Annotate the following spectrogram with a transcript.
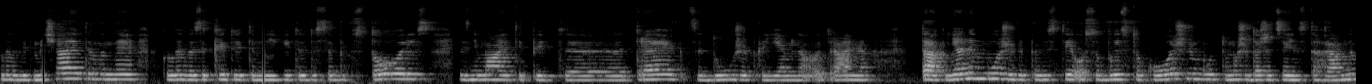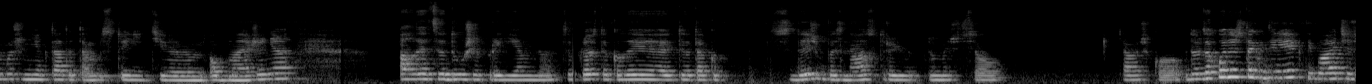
коли ви відмічаєте мене, коли ви закидуєте мої відео до себе в сторіс, знімаєте під е, трек, це дуже приємно, от реально. Так, я не можу відповісти особисто кожному, тому що навіть це інстаграм не може ніяк дати, там стоїть е, обмеження. Але це дуже приємно. Це просто коли ти отак от сидиш без настрою, думаєш, все, тяжко. Потім заходиш так в Директ і бачиш,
